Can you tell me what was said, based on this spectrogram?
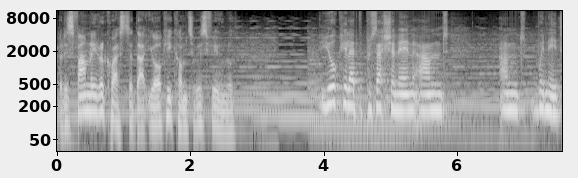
but his family requested that Yorkie come to his funeral. Yorkie led the procession in and and whinnied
